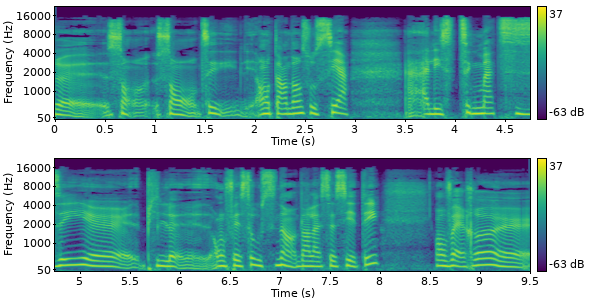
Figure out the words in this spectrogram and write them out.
euh, sont, sont ont tendance aussi à, à les stigmatiser. Euh, puis on fait ça aussi dans, dans la société. On verra euh,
